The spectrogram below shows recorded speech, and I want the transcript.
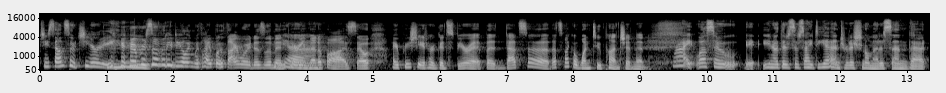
She sounds so cheery mm-hmm. for somebody dealing with hypothyroidism and Yeah. perimenopause. So I appreciate her good spirit, but that's a that's like a one-two punch, isn't it? Right. Well, so, it- you know, there's this idea in traditional medicine that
